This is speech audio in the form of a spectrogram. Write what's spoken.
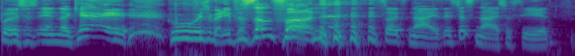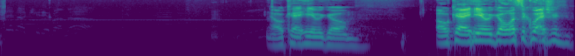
bursts in like, hey, who is ready for some fun? so it's nice. It's just nice to see it. Okay, here we go. Okay, here we go. What's the question?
